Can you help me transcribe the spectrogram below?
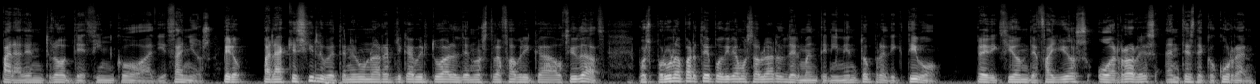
para dentro de 5 a 10 años. Pero, ¿para qué sirve tener una réplica virtual de nuestra fábrica o ciudad? Pues por una parte podríamos hablar del mantenimiento predictivo predicción de fallos o errores antes de que ocurran.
